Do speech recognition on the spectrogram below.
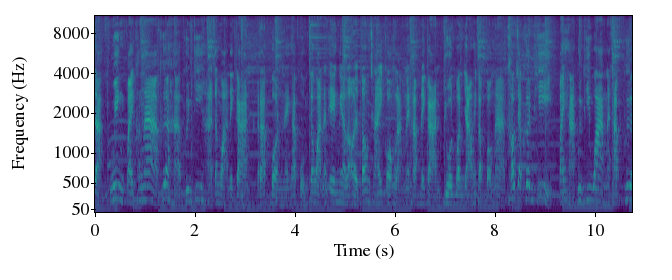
จะวิ่งไปข้างหน้าเพื่อหาพื้นที่หาจังหวะในการรับบอลนะครับผมจังหวะนั้นเองเนี่ยเราอาจจะต้องใช้กองหลังนะครับในการโยนบอลยาวให้กับกองหน้า เขาจะเคลื่อนที่ไปหาพื้นที่ว่างนะครับเพื่อ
